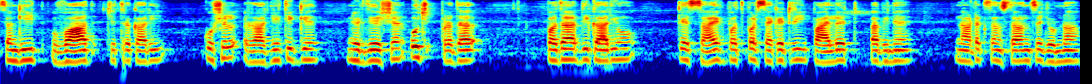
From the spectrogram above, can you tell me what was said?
संगीत, वाद, चित्रकारी, कुशल राजनीतिज्ञ, निर्देशन, उच्च पदाधिकारियों के सहायक पद पर सेक्रेटरी पायलट अभिनय, नाटक संस्थान से जुड़ना,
